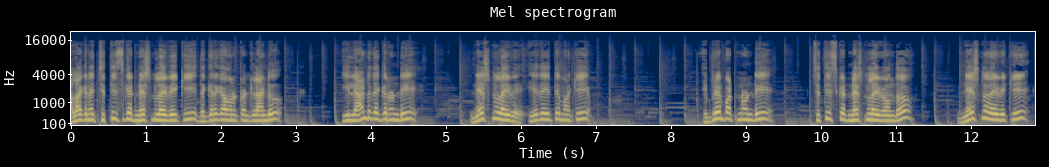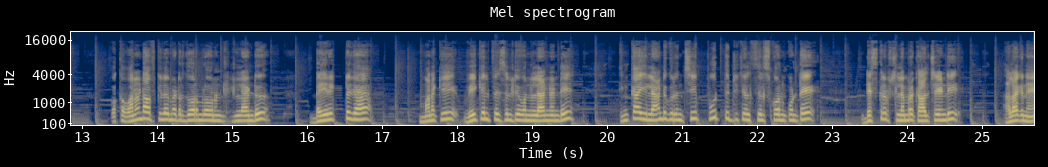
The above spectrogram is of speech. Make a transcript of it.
అలాగనే ఛత్తీస్గఢ్ నేషనల్ హైవేకి దగ్గరగా ఉన్నటువంటి ల్యాండ్ ఈ ల్యాండ్ దగ్గర నుండి నేషనల్ హైవే ఏదైతే మనకి ఇబ్రహీంపట్నం నుండి ఛత్తీస్గఢ్ నేషనల్ హైవే ఉందో నేషనల్ హైవేకి ఒక వన్ అండ్ హాఫ్ కిలోమీటర్ దూరంలో ఉన్న ల్యాండ్ డైరెక్ట్గా మనకి వెహికల్ ఫెసిలిటీ ఉన్న ల్యాండ్ అండి. ఇంకా ఈ ల్యాండ్ గురించి పూర్తి డీటెయిల్స్ తెలుసుకోవాలనుకుంటే డిస్క్రిప్షన్ నెంబర్ కాల్ చేయండి. అలాగనే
